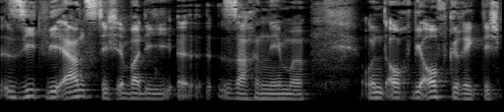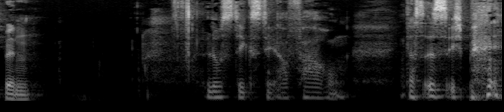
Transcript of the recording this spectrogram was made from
sieht, wie ernst ich immer die äh, Sachen nehme und auch wie aufgeregt ich bin. Lustigste Erfahrung. Das ist, ich bin,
